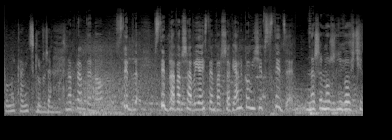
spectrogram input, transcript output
pomnika Mickiewicza. Naprawdę, no, wstyd dla, wstyd dla Warszawy. Ja jestem warszawianką i się wstydzę. Nasze możliwości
